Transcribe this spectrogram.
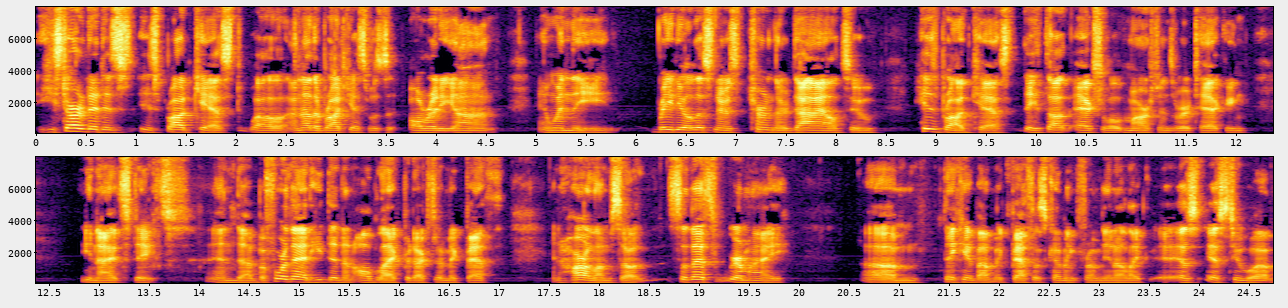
He started his his broadcast while another broadcast was already on, and when the radio listeners turned their dial to his broadcast, they thought actual Martians were attacking the United States. And uh, before that, he did an all-black production of Macbeth in Harlem. So, so that's where my um, thinking about Macbeth was coming from. You know, like as as to uh,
